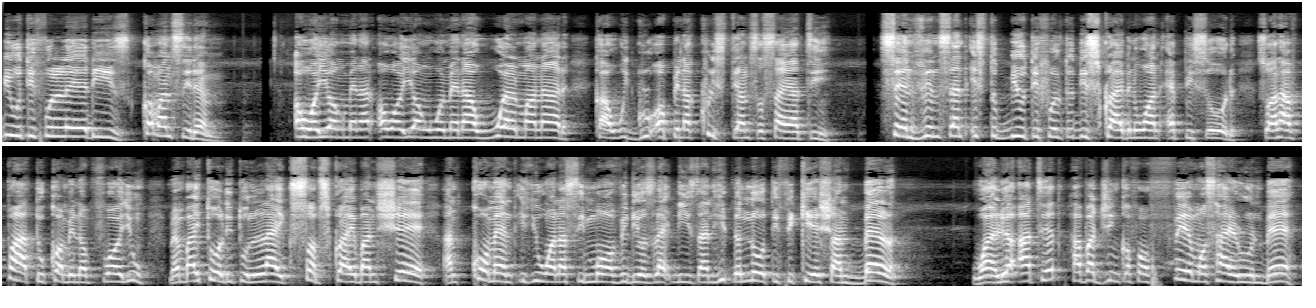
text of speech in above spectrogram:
beautiful ladies. Come and see them. Our young men and our young women are well mannered because we grew up in a Christian society. St. Vincent is too beautiful to describe in one episode, so I'll have part 2 coming up for you. Remember I told you to like, subscribe and share and comment if you want to see more videos like these and hit the notification bell. While you're at it, have a drink of our famous Hairoun Beer.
